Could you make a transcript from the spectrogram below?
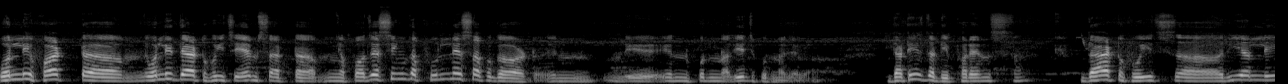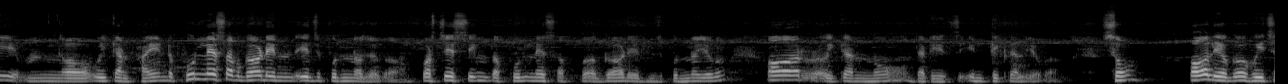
Only what um, only that which aims at um, possessing the fullness of god in in purna is purna yoga that is the difference that which uh, really mm, uh, we can find fullness of god in is purna yoga. Purchasing the fullness of uh, god is purna yoga or we can know that is integral yoga. So all yoga which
